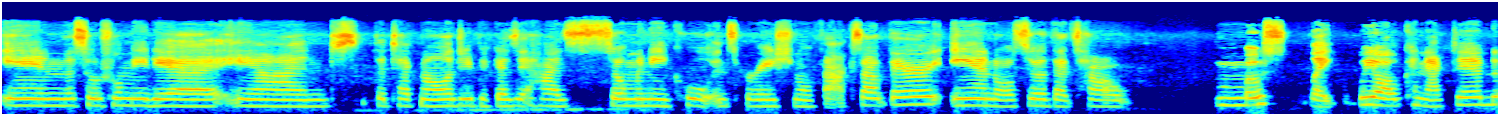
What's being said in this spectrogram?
in the social media and the technology because it has so many cool inspirational facts out there and also that's how most like we all connected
